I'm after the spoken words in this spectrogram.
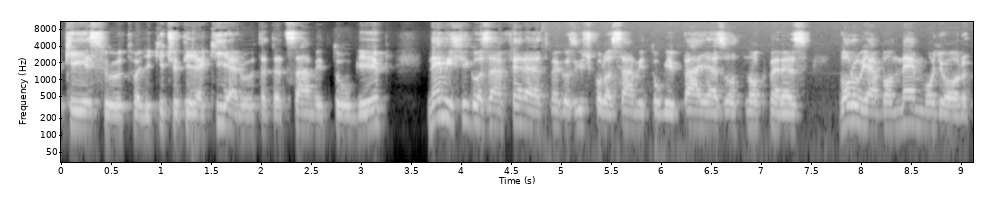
készült, vagy egy kicsit ilyen kierőltetett számítógép, nem is igazán felelt meg az iskola számítógép pályázatnak, mert ez valójában nem magyar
